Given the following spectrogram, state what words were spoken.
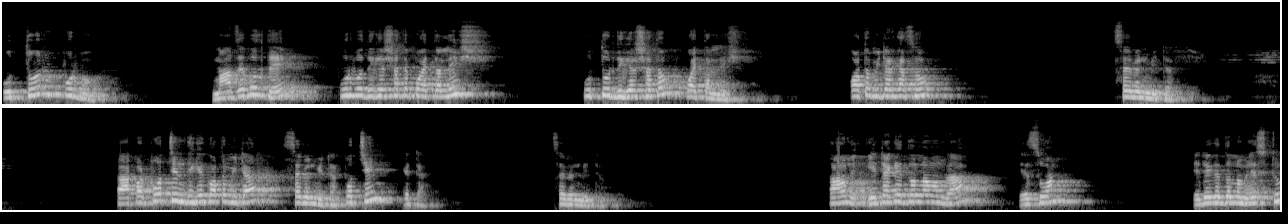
উত্তর পূর্ব। মাঝে বলতে পূর্ব দিকের সাথে পঁয়তাল্লিশ, উত্তর দিকের সাথেও পঁয়তাল্লিশ। কত মিটার গেছো? সেভেন মিটার তারপর পশ্চিম দিকে কত মিটার সেভেন মিটার পশ্চিম এটা। সেভেন মিটার তাহলে এটাকে ধরলাম আমরা এস ওয়ান এটাকে ধরলাম এস টু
